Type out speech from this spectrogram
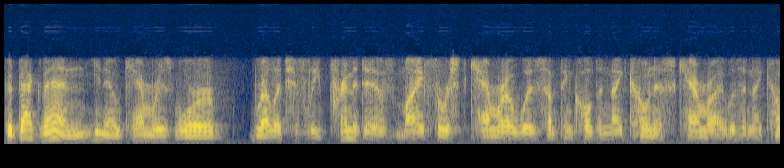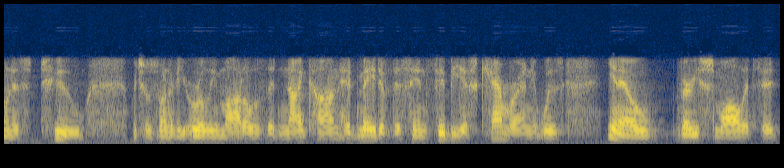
But back then, you know, cameras were relatively primitive. My first camera was something called a Nikonos camera. It was a Nikonos 2, which was one of the early models that Nikon had made of this amphibious camera, and it was, you know, very small. It fit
